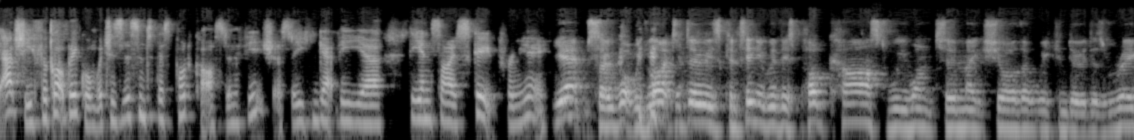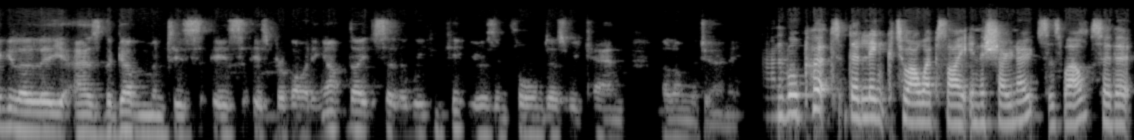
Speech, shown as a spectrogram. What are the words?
actually you forgot a big one, which is listen to this podcast in the future, so you can get the uh, the inside scoop from you. Yeah. So what we'd like to do is continue with this podcast. We want to make sure that we can do it as regularly as the government is is is providing updates, so that we can keep you as informed as we can along the journey. And we'll put the link to our website in the show notes as well, so that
